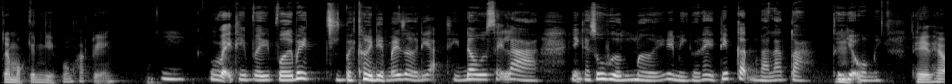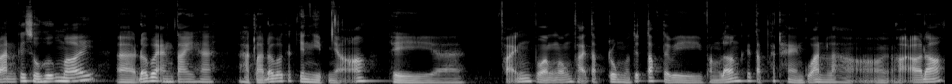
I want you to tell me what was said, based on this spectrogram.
cho một doanh nghiệp muốn phát triển. Ừ. vậy thì với với, với thời điểm bây giờ đi ạ thì đâu sẽ là những cái xu hướng mới để mình có thể tiếp cận và lan tỏa thương ừ. hiệu của mình? Thì theo anh cái xu hướng mới à, đối với ăn tay ha hoặc là đối với các doanh nghiệp nhỏ thì à, phải vẫn vẫn phải tập trung vào tiktok. Tại vì phần lớn cái tập khách hàng của anh là họ họ ở đó.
